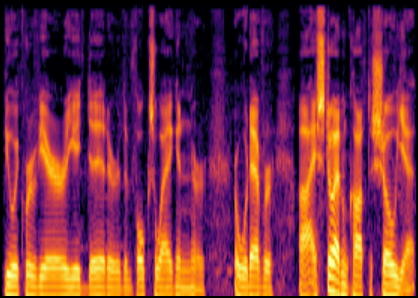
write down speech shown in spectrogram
Buick Riviera you did, or the Volkswagen, or or whatever. Uh, I still haven't caught the show yet,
